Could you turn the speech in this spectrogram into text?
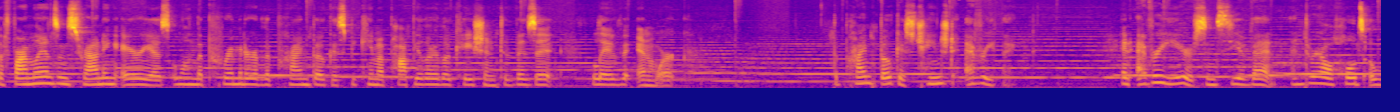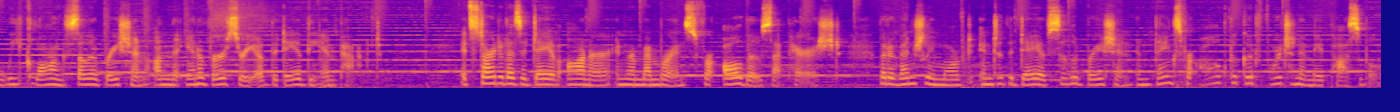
The farmlands and surrounding areas along the perimeter of the prime focus became a popular location to visit, live, and work. The prime focus changed everything. And every year since the event, Enthral holds a week long celebration on the anniversary of the day of the impact. It started as a day of honor and remembrance for all those that perished, but eventually morphed into the day of celebration and thanks for all the good fortune it made possible.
